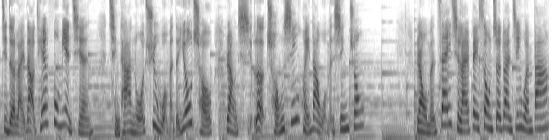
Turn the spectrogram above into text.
记得来到天父面前，请他挪去我们的忧愁，让喜乐重新回到我们心中。让我们再一起来背诵这段经文吧。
